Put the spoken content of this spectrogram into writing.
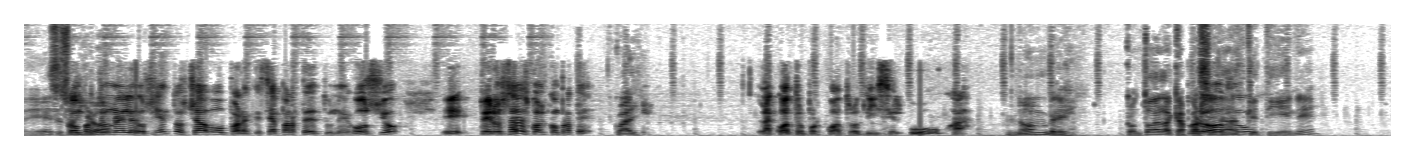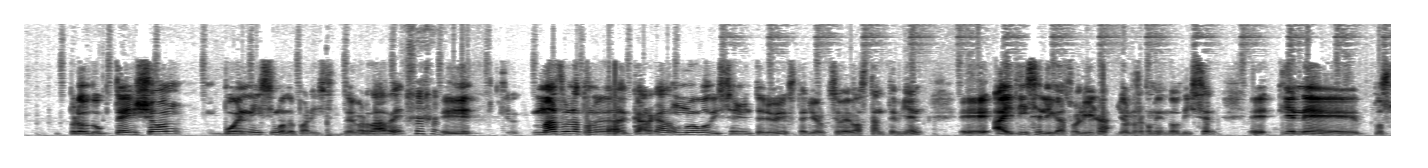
Ese soy Cómprate yo. una L200, chavo, para que sea parte de tu negocio. Eh, pero ¿sabes cuál cómprate? ¿Cuál? La 4x4 diésel. ¡Uja! No, hombre. Con toda la capacidad que tiene. Productation, buenísimo de París, de verdad, ¿eh? Eh, más de una tonelada de carga, un nuevo diseño interior y exterior que se ve bastante bien. Eh, hay diésel y gasolina, yo les recomiendo diésel. Eh, tiene pues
